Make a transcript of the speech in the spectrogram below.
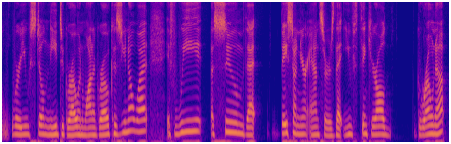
where you still need to grow and want to grow. Because you know what, if we assume that based on your answers that you think you're all grown up,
